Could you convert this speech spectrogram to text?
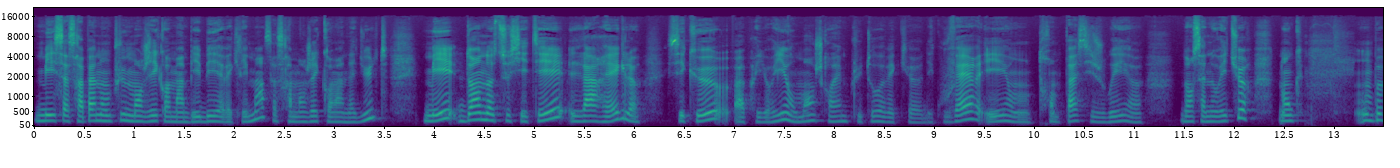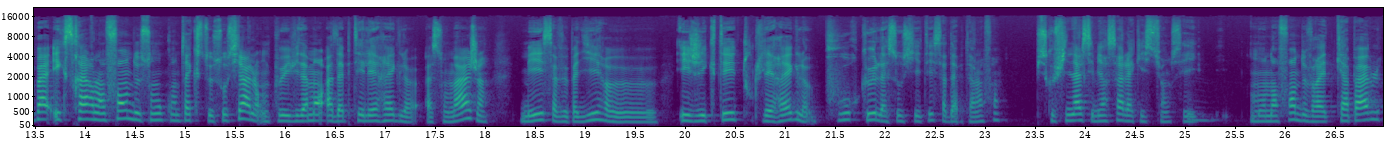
mais ça sera pas non plus manger comme un bébé avec les mains, ça sera manger comme un adulte. Mais dans notre société, la règle, c'est que, a priori, on mange quand même plutôt avec euh, des couverts et on trempe pas ses jouets euh, dans sa nourriture. Donc, on peut pas extraire l'enfant de son contexte social. On peut évidemment adapter les règles à son âge, mais ça veut pas dire euh, éjecter toutes les règles pour que la société s'adapte à l'enfant. Puisqu'au final, c'est bien ça la question. C'est mon enfant devrait être capable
